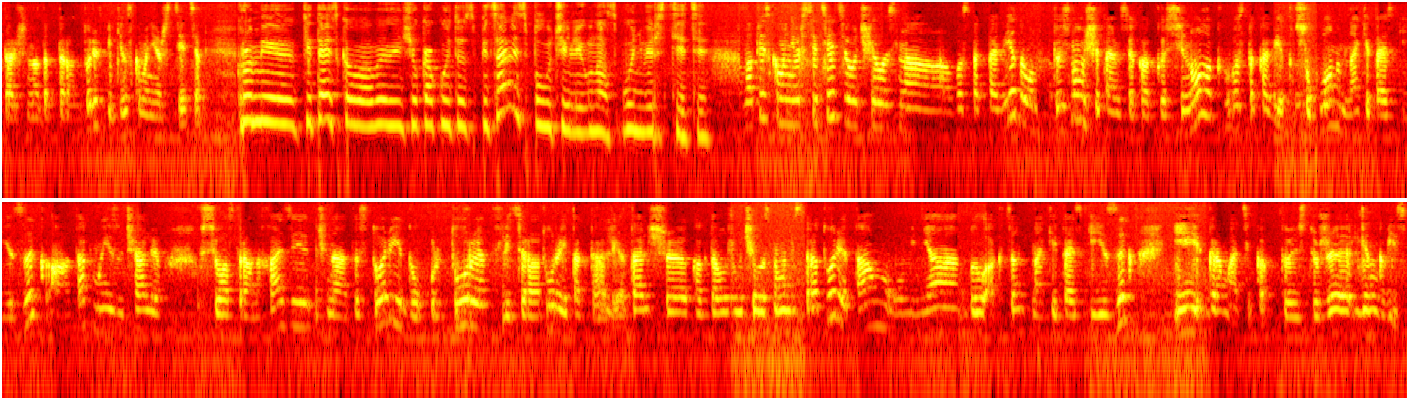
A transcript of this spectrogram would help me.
дальше на докторантуре в Пекинском университете. Кроме китайского, вы еще какую-то специальность получили у нас в университете? В Латвийском университете училась на востоковеду. То есть ну, мы считаемся как синолог-востоковед с уклоном на китайский язык. А так мы изучали все о странах Азии, начиная от истории до культуры, литературы и так далее. Дальше, когда уже училась на магистратуре, там у меня был акцент на китайский язык и грамматика, то есть уже лингвист.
